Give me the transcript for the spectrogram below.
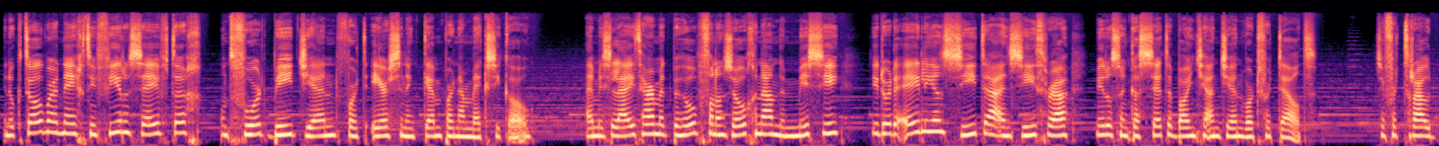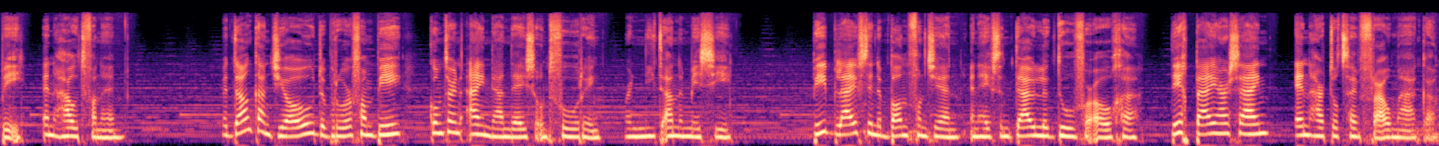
In oktober 1974 ontvoert B Jen voor het eerst in een camper naar Mexico. Hij misleidt haar met behulp van een zogenaamde missie die door de aliens Zeta en Zethra middels een cassettebandje aan Jen wordt verteld. Ze vertrouwt B en houdt van hem. Met dank aan Joe, de broer van B, komt er een einde aan deze ontvoering, maar niet aan de missie. B blijft in de band van Jen en heeft een duidelijk doel voor ogen: dicht bij haar zijn en haar tot zijn vrouw maken.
